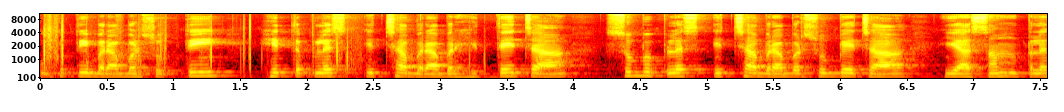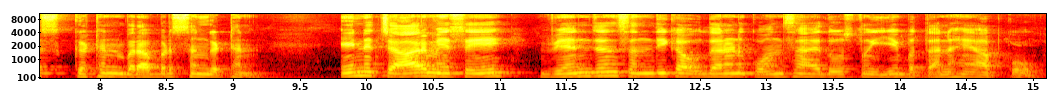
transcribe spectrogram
उक्ति बराबर सुक्ति, हित प्लस इच्छा बराबर हितेचा शुभ प्लस इच्छा बराबर शुभेच्छा या सम प्लस गठन बराबर संगठन। इन चार में से व्यंजन संधि का उदाहरण कौन सा है दोस्तों, ये बताना है आपको।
